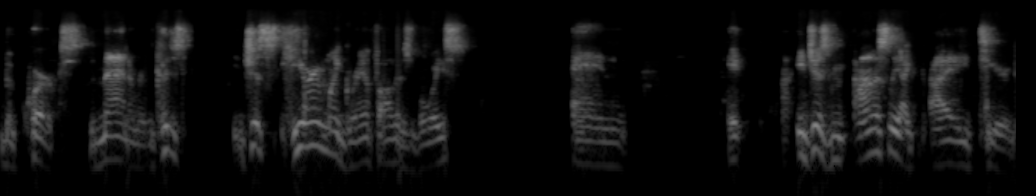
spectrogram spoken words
The quirks, the mannerism. Because just hearing my grandfather's voice and it it just honestly I I teared.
